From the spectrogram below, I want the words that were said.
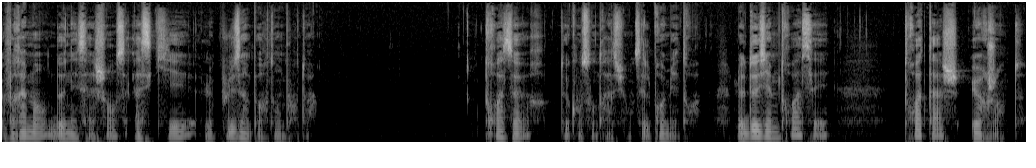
vraiment donner sa chance à ce qui est le plus important pour toi. 3 heures de concentration, c'est le premier 3. Le deuxième 3, c'est 3 tâches urgentes.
